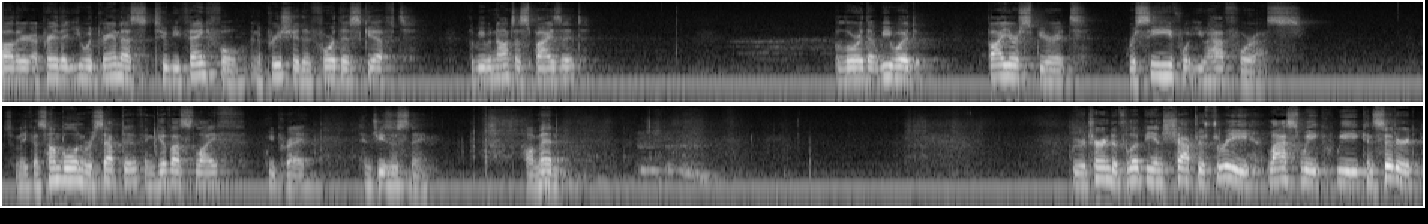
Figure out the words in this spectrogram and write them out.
Father, I pray that you would grant us to be thankful and appreciative for this gift, that we would not despise it, but Lord, that we would, by your Spirit, receive what you have for us. So make us humble and receptive and give us life, we pray. In Jesus' name. Amen. We return to Philippians chapter 3. Last week we considered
